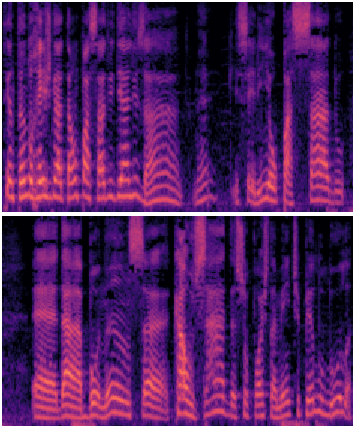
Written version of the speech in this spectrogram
tentando resgatar um passado idealizado, né? Que seria o passado é, da bonança causada supostamente pelo Lula.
